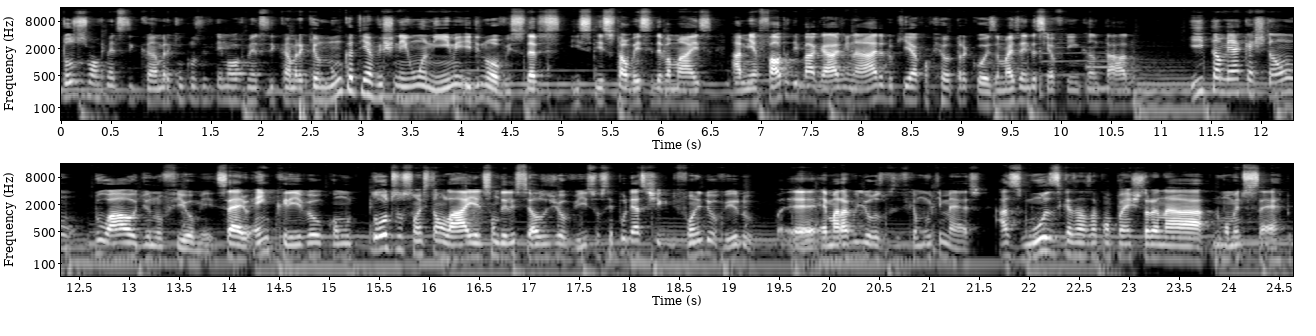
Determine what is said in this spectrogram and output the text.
todos os movimentos de câmera, que inclusive tem movimentos de câmera que eu nunca tinha visto em nenhum anime, e de novo, isso, deve, isso, isso talvez se deva mais à minha falta de bagagem na área do que a qualquer outra coisa, mas ainda assim eu fiquei encantado. E também a questão do áudio no filme. Sério, é incrível como todos os sons estão lá e eles são deliciosos de ouvir. Se você puder assistir de fone de ouvido, é, é maravilhoso, você fica muito imerso. As músicas, elas acompanham a história na, no momento certo.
